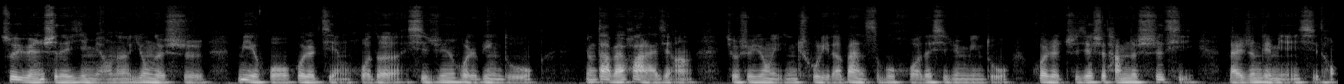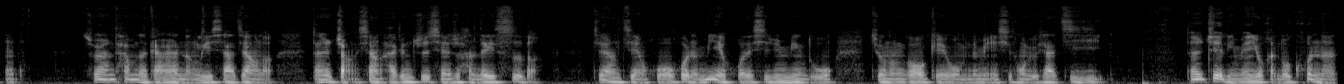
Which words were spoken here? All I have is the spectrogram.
最原始的疫苗呢，用的是灭活或者减活的细菌或者病毒。用大白话来讲，就是用已经处理的半死不活的细菌病毒，或者直接是他们的尸体来扔给免疫系统。虽然他们的感染能力下降了，但是长相还跟之前是很类似的。这样减活或者灭活的细菌病毒就能够给我们的免疫系统留下记忆。但是这里面有很多困难，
